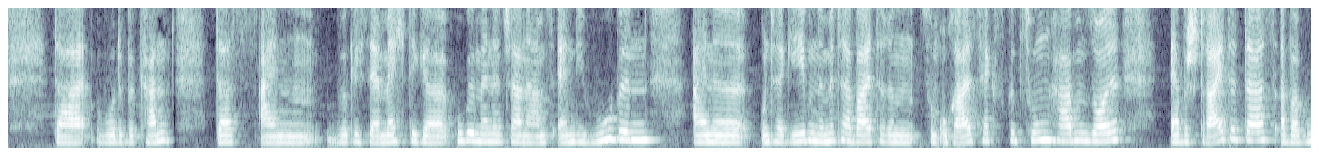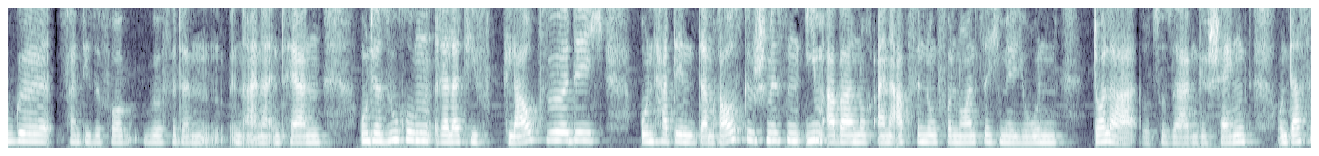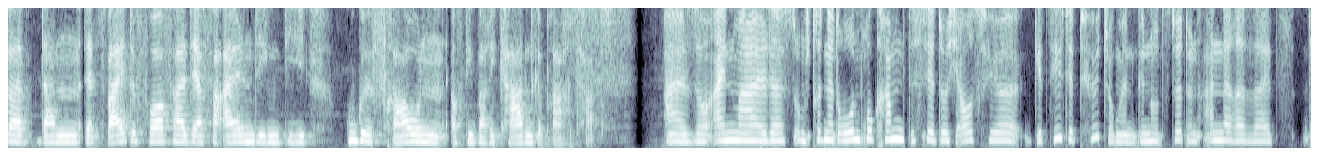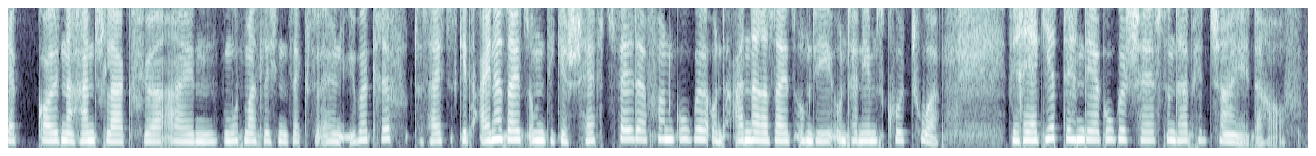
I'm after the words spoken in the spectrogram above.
Da wurde bekannt, dass ein wirklich sehr mächtiger Google-Manager namens Andy Rubin eine untergebene Mitarbeiterin zum Oralsex gezwungen haben soll. Er bestreitet das, aber Google fand diese Vorwürfe dann in einer internen Untersuchung relativ glaubwürdig und hat den dann rausgeschmissen, ihm aber noch eine Abfindung von 90 Millionen Dollar sozusagen geschenkt. Und das war dann der zweite Vorfall, der vor allen Dingen die Google Frauen auf die Barrikaden gebracht hat. Also einmal das umstrittene Drohnenprogramm, das ja durchaus für gezielte Tötungen genutzt wird und andererseits der goldene Handschlag für einen mutmaßlichen sexuellen Übergriff. Das heißt, es geht einerseits um die Geschäftsfelder von Google und andererseits um die Unternehmenskultur. Wie reagiert denn der Google-Chef Sundar Pichai darauf?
